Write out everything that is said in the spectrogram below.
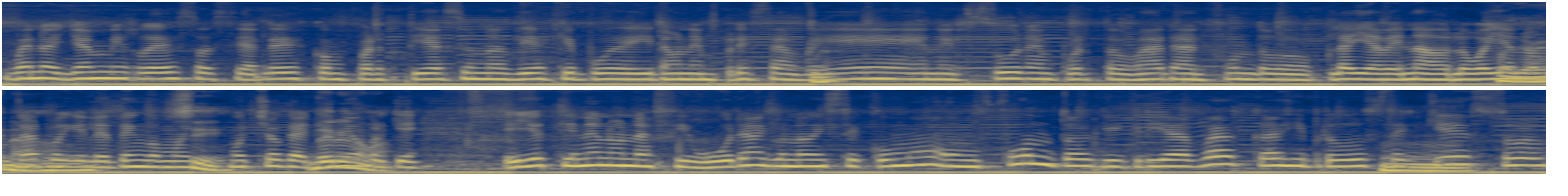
bueno, yo en mis redes sociales compartí hace unos días que pude ir a una empresa En el sur, en Puerto Vara, al fondo Playa Venado. Lo voy a nombrar porque le tengo muy, mucho cariño, porque ellos tienen una figura que uno dice como un fondo que cría vacas y produce mm. queso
